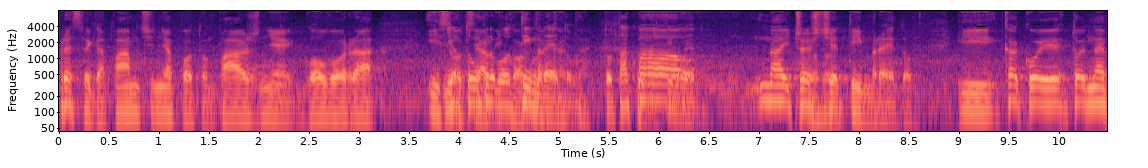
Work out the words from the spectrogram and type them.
pre svega pamćenja, potom pažnje, govora i socijalnih kontakata. Je to upravo tim redom? To tako pa, je tim redom? Najčešće uh -huh. tim redom. I kako je, to je ne,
